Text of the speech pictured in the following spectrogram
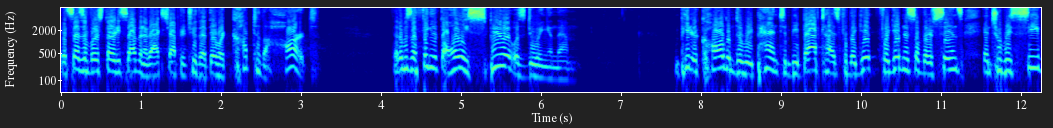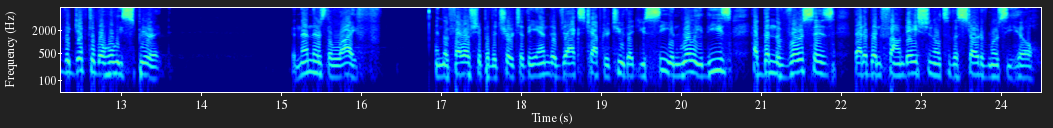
it says in verse 37 of Acts chapter 2 that they were cut to the heart, that it was a thing that the Holy Spirit was doing in them. And Peter called them to repent and be baptized for the forgiveness of their sins and to receive the gift of the Holy Spirit. And then there's the life and the fellowship of the church at the end of Acts chapter 2 that you see. And really, these have been the verses that have been foundational to the start of Mercy Hill.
